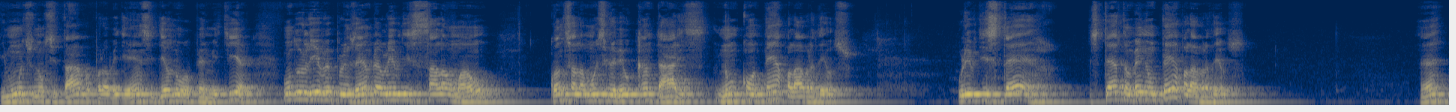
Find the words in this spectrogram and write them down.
e muitos não citavam por obediência, Deus não o permitia. Um dos livros, por exemplo, é o livro de Salomão, quando Salomão escreveu Cantares, não contém a palavra Deus. O livro de Esther, Esther também não tem a palavra Deus. Né?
